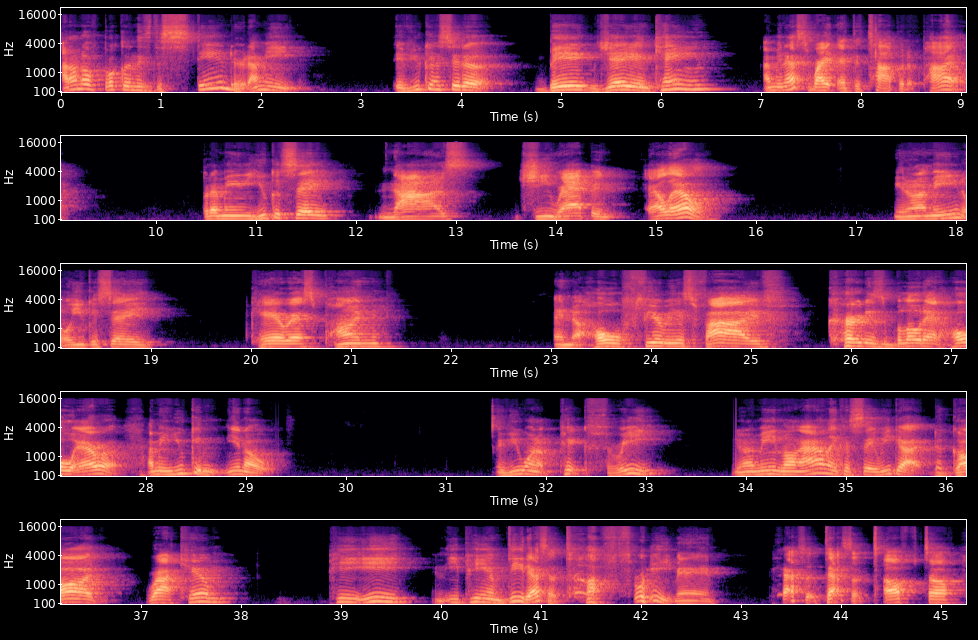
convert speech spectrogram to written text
I don't know if Brooklyn is the standard. I mean, if you consider Big J and Kane, I mean that's right at the top of the pile. But I mean, you could say Nas, G Rap, and LL. You know what I mean? Or you could say KRS Pun and the whole Furious Five, Kurtis Blow, that whole era. I mean, you can, you know, if you want to pick three, you know what I mean? Long Island could say we got the God, Rakim, PE, and EPMD. That's a tough three, man. That's a that's a tough, tough.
